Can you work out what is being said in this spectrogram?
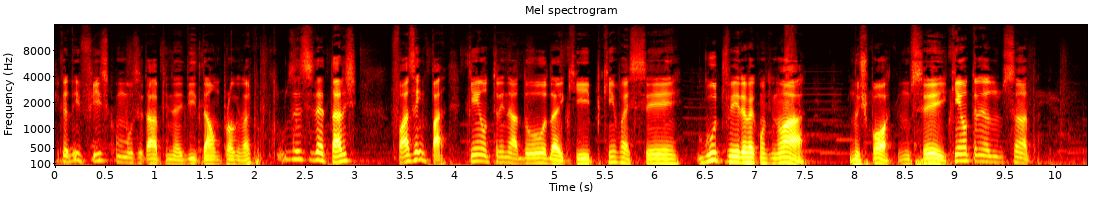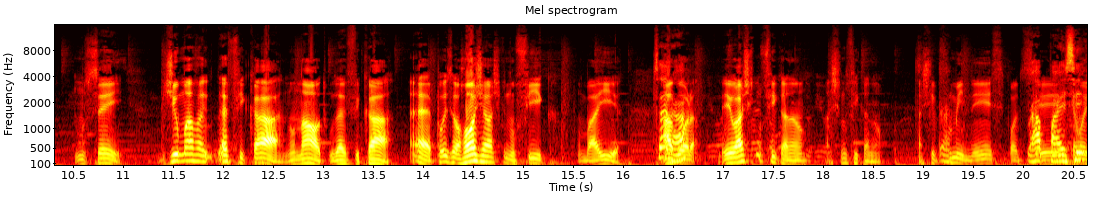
fica difícil, como você estava pedindo de dar um prognóstico, porque todos esses detalhes fazem parte. Quem é o treinador da equipe, quem vai ser. Guto Ferreira vai continuar no esporte? Não sei. Quem é o treinador do Santa? Não sei. Gilmar vai- deve ficar, no Náutico deve ficar. É, pois é, o Roger eu acho que não fica, no Bahia. Será? Agora, eu acho que não fica, não. Acho que não fica, não. Acho que Fluminense pode ser. Rapaz, tem uma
